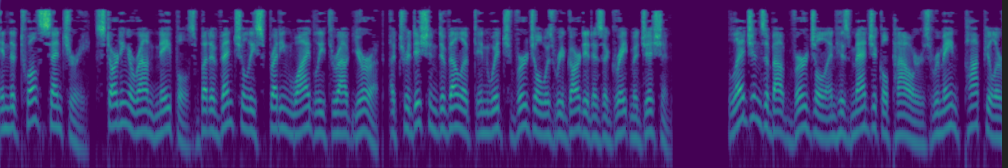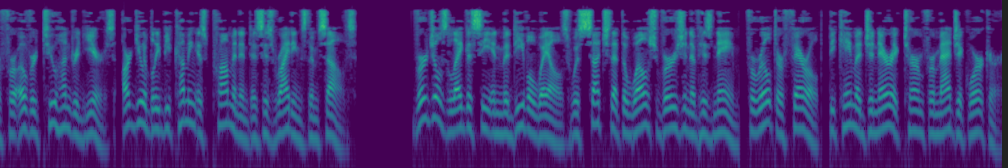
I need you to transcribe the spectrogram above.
In the 12th century, starting around Naples but eventually spreading widely throughout Europe, a tradition developed in which Virgil was regarded as a great magician. Legends about Virgil and his magical powers remained popular for over 200 years, arguably becoming as prominent as his writings themselves. Virgil's legacy in medieval Wales was such that the Welsh version of his name, Ferilt or Feralt, became a generic term for magic worker,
